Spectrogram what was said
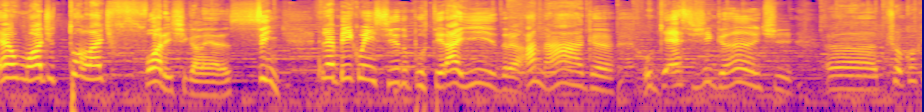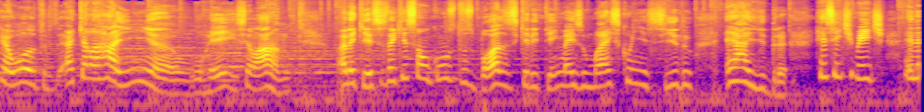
É o mod Twilight Forest galera, sim ele é bem conhecido por ter a Hydra, a Naga, o Gas gigante, uh, deixa eu, qualquer outro, aquela rainha, o rei, sei lá. Olha aqui, esses daqui são alguns dos bosses que ele tem, mas o mais conhecido é a Hydra. Recentemente, ele,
